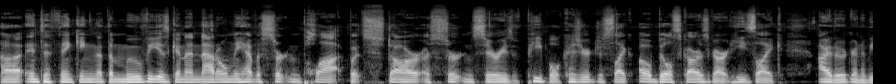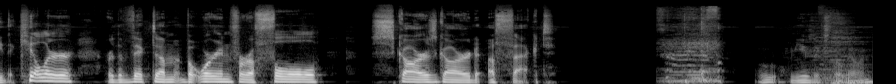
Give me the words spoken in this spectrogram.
uh, into thinking that the movie is going to not only have a certain plot, but star a certain series of people. Cause you're just like, oh, Bill Skarsgård, he's like either going to be the killer or the victim, but we're in for a full Skarsgård effect. Ooh, music's still going.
